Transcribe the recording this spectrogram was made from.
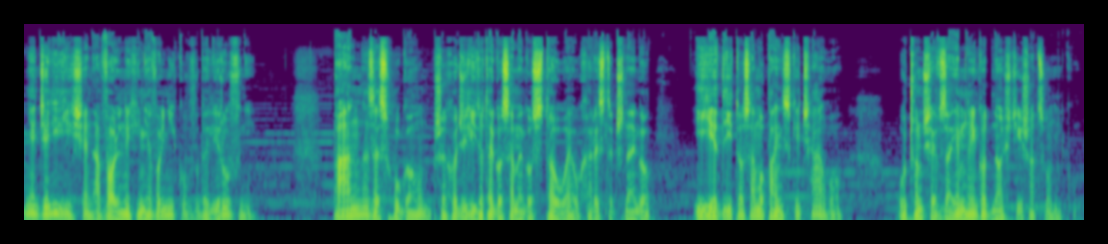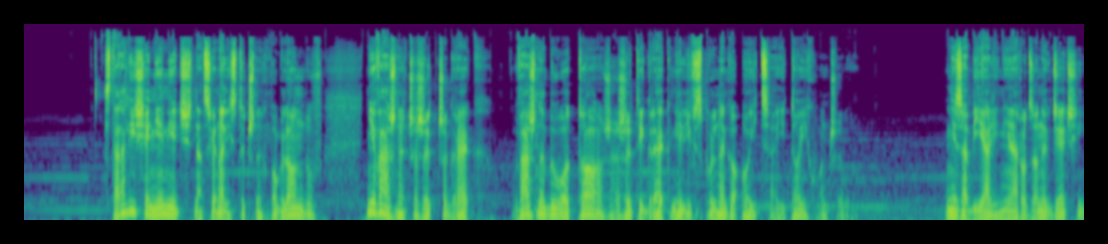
Nie dzielili się na wolnych i niewolników, byli równi. Pan ze sługą przychodzili do tego samego stołu eucharystycznego i jedli to samo pańskie ciało, ucząc się wzajemnej godności i szacunku. Starali się nie mieć nacjonalistycznych poglądów, Nieważne czy Żyd czy Grek, ważne było to, że Żyd i Grek mieli wspólnego ojca i to ich łączyło. Nie zabijali nienarodzonych dzieci,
